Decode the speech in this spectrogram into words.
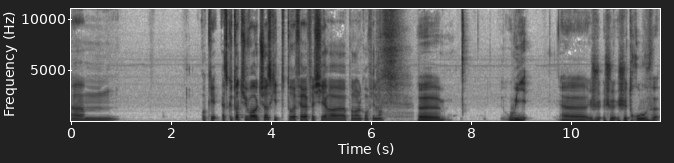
Euh, ok. Est-ce que toi, tu vois autre chose qui t'aurait fait réfléchir euh, pendant le confinement? Euh, Oui. Je, je, je, trouve.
